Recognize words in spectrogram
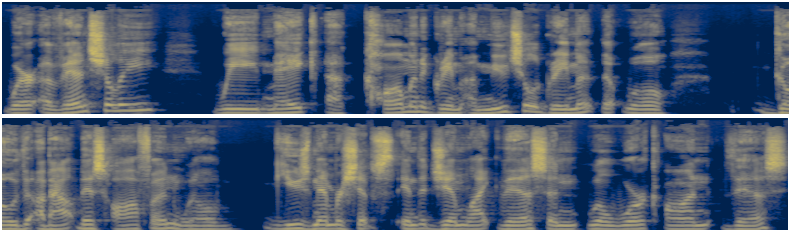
where eventually we make a common agreement, a mutual agreement that will go th- about this often. We'll use memberships in the gym like this and we'll work on this.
